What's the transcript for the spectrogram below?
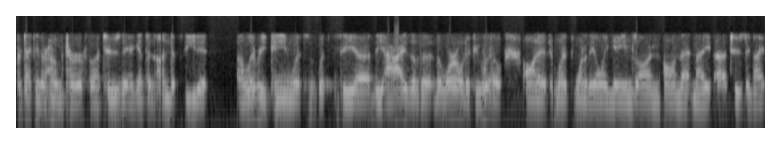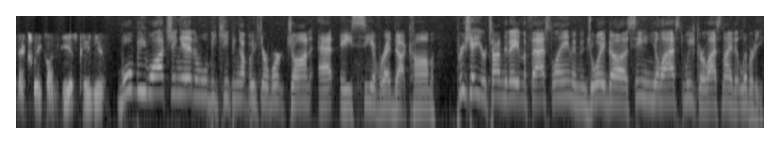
protecting their home turf uh, Tuesday against an undefeated a Liberty team with with the uh, the eyes of the, the world, if you will, on it. With one of the only games on on that night, uh, Tuesday night next week on ESPNU. We'll be watching it, and we'll be keeping up with your work, Jon, at ASeaOfRed.com. Appreciate your time today in the fast lane and enjoyed uh, seeing you last week or last night at Liberty.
